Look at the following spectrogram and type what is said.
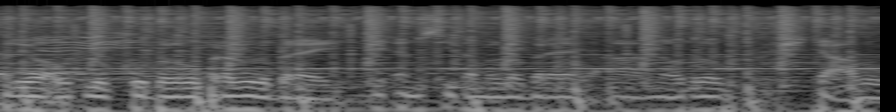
Celého Outlooku byl opravdu dobrý, i MC tam byl dobrý a měl to šťávu.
